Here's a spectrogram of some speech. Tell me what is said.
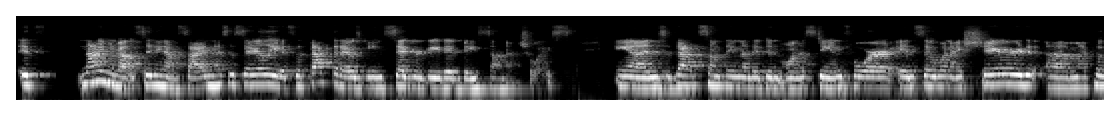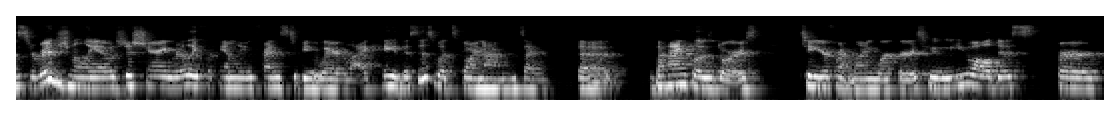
it's not even about sitting outside necessarily. It's the fact that I was being segregated based on a choice. And that's something that I didn't want to stand for. And so when I shared um, my post originally, I was just sharing really for family and friends to be aware like, hey, this is what's going on inside the behind closed doors to your frontline workers who you all just for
